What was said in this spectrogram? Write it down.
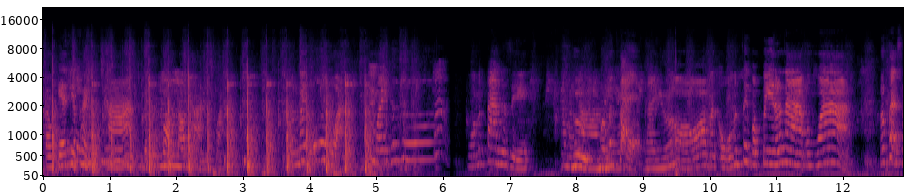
เตาแก๊สยังไผ่ช้าเดี๋ยวกูบอกเตาถ่านดีกว่า มันไม่อู้อะทำไมคือหัวมันตันเลยสิหืดเหมือนมันแตกไงเนาะอ๋อ มันโอ้มันติดกว่าปีแล้วนะมึงว่า ตั้งแต่ส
